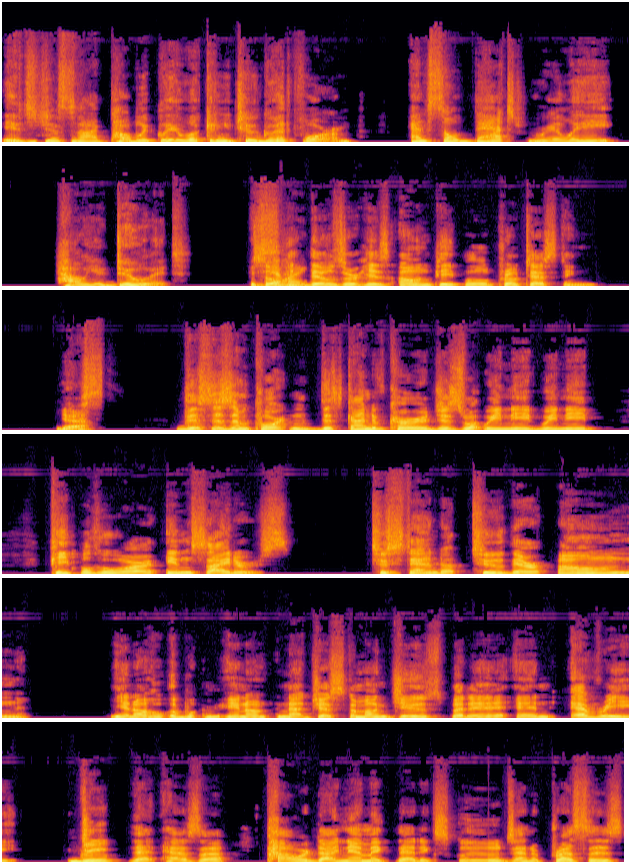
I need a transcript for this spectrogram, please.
it's just not publicly looking too good for him. And so that's really how you do it. It's so like, those are his own people protesting. Yeah. Yes. This is important. This kind of courage is what we need. We need people who are insiders to stand up to their own, you know, you know, not just among Jews, but in every group that has a power dynamic that excludes and oppresses.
